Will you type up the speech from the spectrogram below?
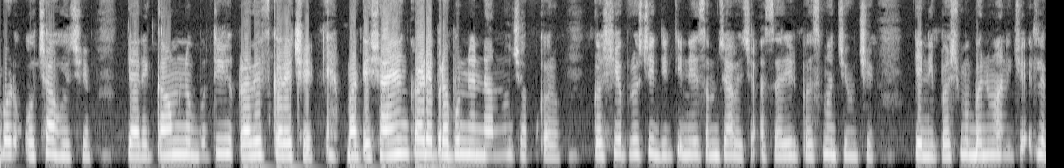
બળ ઓછા હોય છે. ત્યારે કામનો બુદ્ધિ પ્રવેશ કરે છે. માટે સાયંકાળે પ્રભુના નામનું જપ કરો. કશ્યપ ઋષિ દીતીને સમજાવે છે, આ શરીર ભસ્મ જેવું છે. તેની ભસ્મ બનવાની છે. એટલે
